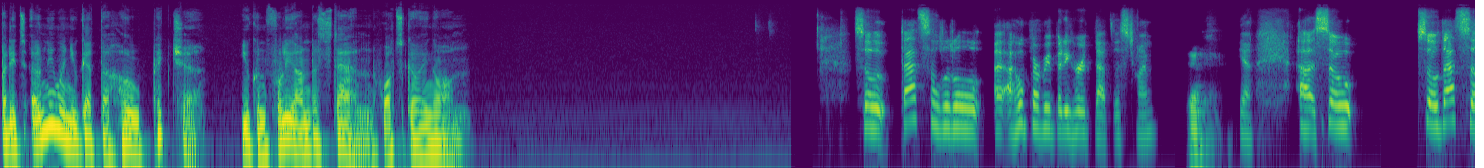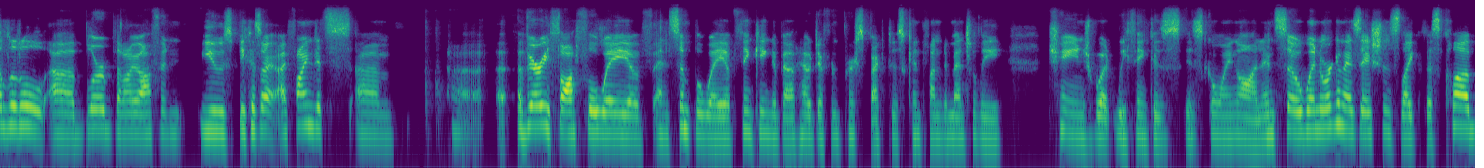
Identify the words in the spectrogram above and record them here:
But it's only when you get the whole picture you can fully understand what's going on. So that's a little, I hope everybody heard that this time. Yes. Yeah. Uh, so so that's a little uh, blurb that I often use because I, I find it's um, uh, a very thoughtful way of and simple way of thinking about how different perspectives can fundamentally change what we think is is going on. And so when organizations like this club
